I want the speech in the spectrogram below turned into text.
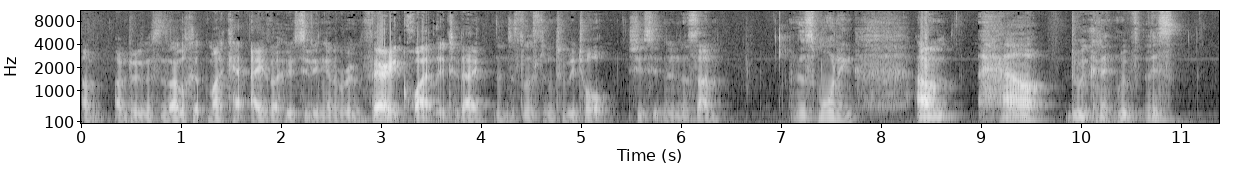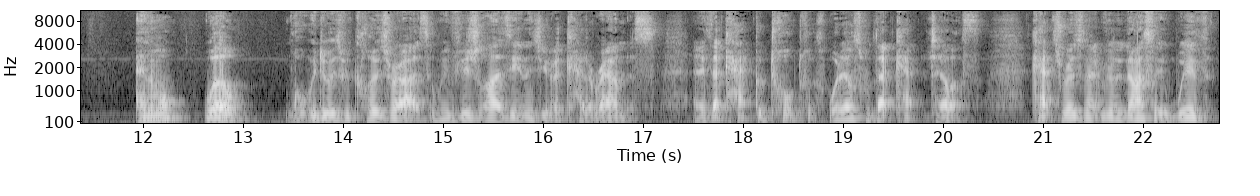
I'm, I'm doing this as I look at my cat Ava, who's sitting in a room very quietly today and just listening to me talk. She's sitting in the sun this morning. Um, how do we connect with this animal? Well, what we do is we close our eyes and we visualize the energy of a cat around us. And if that cat could talk to us, what else would that cat tell us? Cats resonate really nicely with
